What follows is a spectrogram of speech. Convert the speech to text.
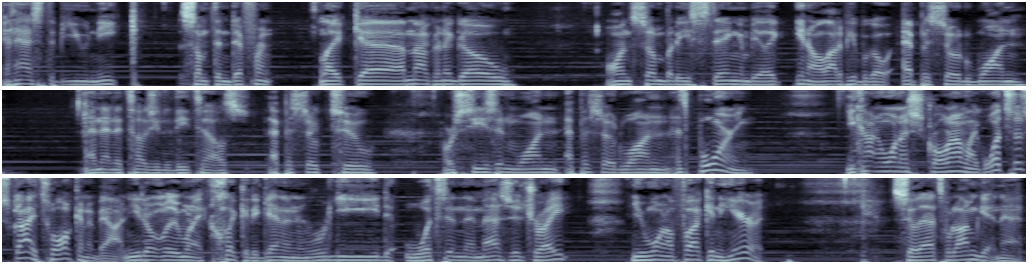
It has to be unique, something different. Like uh, I'm not gonna go on somebody's thing and be like, you know, a lot of people go episode one, and then it tells you the details. Episode two, or season one, episode one. It's boring. You kind of want to scroll down, like, what's this guy talking about? And you don't really want to click it again and read what's in the message, right? You want to fucking hear it. So that's what I'm getting at.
